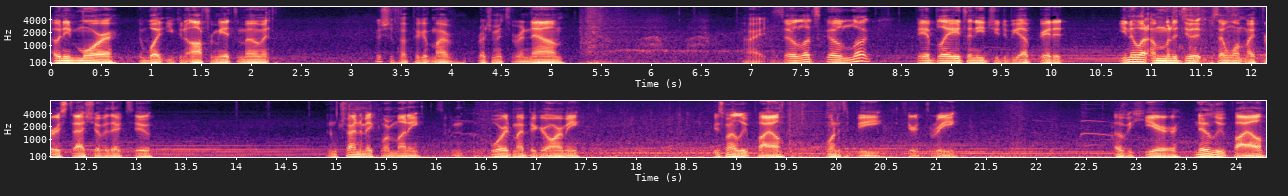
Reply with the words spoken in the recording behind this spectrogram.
I would need more than what you can offer me at the moment. Especially if I pick up my regiment of renown. Alright, so let's go look. Bay Blades, I need you to be upgraded. You know what? I'm going to do it because I want my first stash over there too. I'm trying to make more money so I can afford my bigger army. Here's my loot pile. I want it to be tier 3. Over here, no loot pile.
